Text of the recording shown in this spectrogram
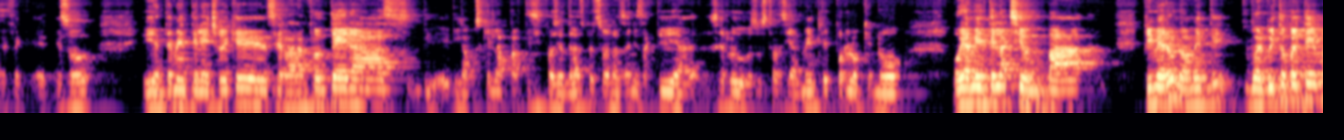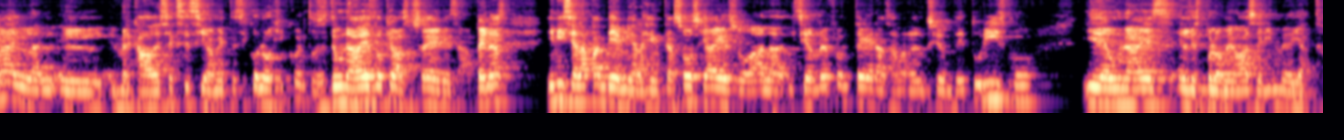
eso, evidentemente el hecho de que cerraran fronteras, digamos que la participación de las personas en esa actividad se redujo sustancialmente, por lo que no, obviamente la acción va Primero, nuevamente, vuelvo y toco el tema, el, mercado es excesivamente psicológico, entonces de una vez lo que va a suceder es apenas inicia la pandemia, la gente asocia eso al cierre de fronteras, a la reducción de turismo y de una vez el desplome va a ser inmediato,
